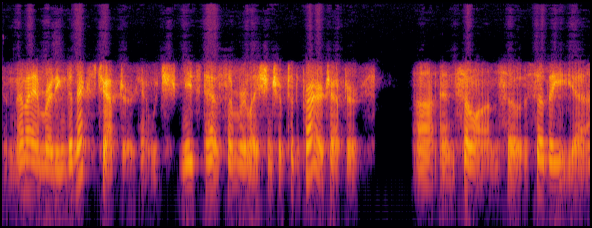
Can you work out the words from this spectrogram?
and then I am writing the next chapter, you know, which needs to have some relationship to the prior chapter, uh, and so on. So, so the uh,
